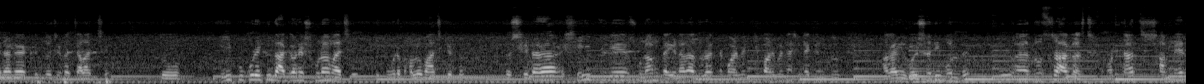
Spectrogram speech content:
এনারা কিন্তু সেটা চালাচ্ছে। তো এই পুকুরে কিন্তু আগে অনেক সুনাম আছে। এই পুকুরে ভালো মাছ খেত। তো সেটা, সেই যে সুনামটা এনারা ধরে রাখতে পারবেন কি পারবেন না, সেটা কিন্তু আগামী ভবিষ্যতেই বলবে। দোসরা আগস্ট, অর্থাৎ সামনের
